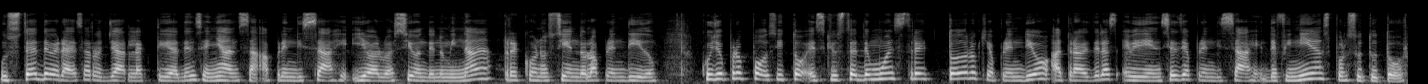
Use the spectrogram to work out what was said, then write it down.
usted deberá desarrollar la actividad de enseñanza, aprendizaje y evaluación denominada Reconociendo lo aprendido, cuyo propósito es que usted demuestre todo lo que aprendió a través de las evidencias de aprendizaje definidas por su tutor.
